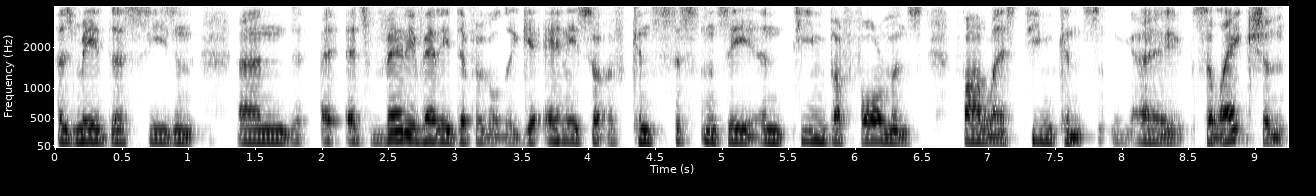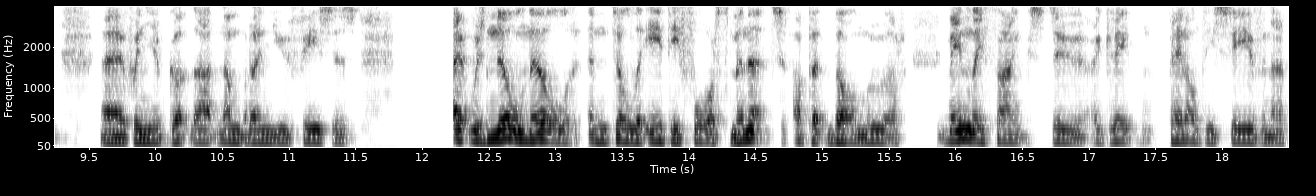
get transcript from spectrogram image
has made this season, and it's very very difficult to get any sort of consistency in team performance, far less team cons- uh, selection uh, when you've got that number of new faces. It was nil nil until the 84th minute up at Balmoor, mainly thanks to a great penalty save and a,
